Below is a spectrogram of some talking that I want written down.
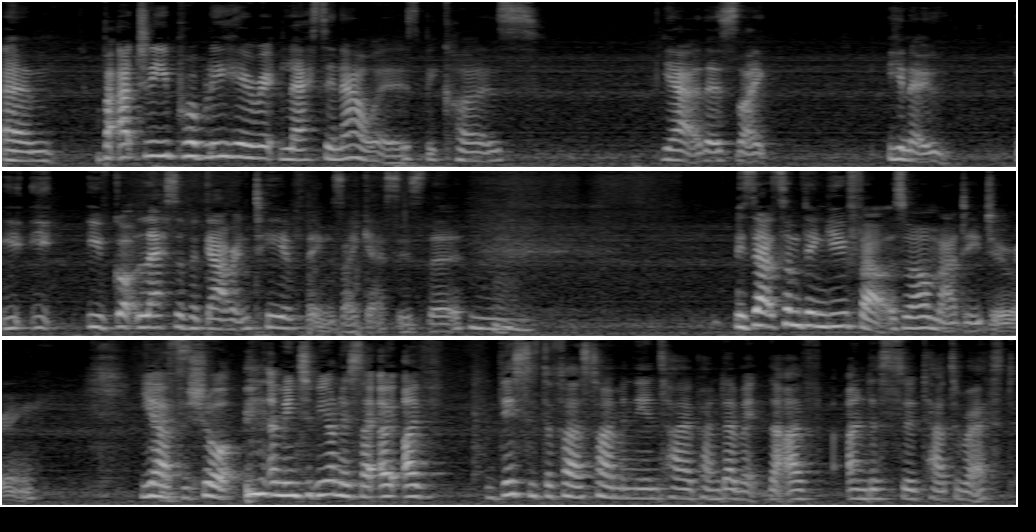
um but actually you probably hear it less in ours because yeah there's like you know you, you you've got less of a guarantee of things i guess is the hmm. is that something you felt as well maddie during Yeah, for sure. I mean, to be honest, like I, I've this is the first time in the entire pandemic that I've understood how to rest.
